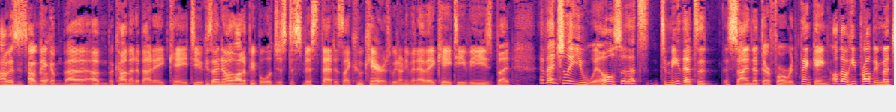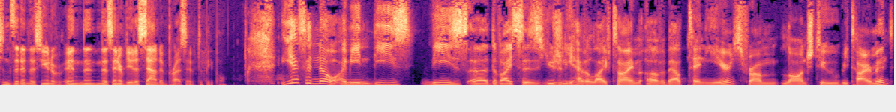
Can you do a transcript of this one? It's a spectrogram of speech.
I was just going to oh, make a, a, a, comment about 8K too, because I know a lot of people will just dismiss that as like, who cares? We don't even have 8K TVs, but eventually you will. So that's to me, that's a, a sign that they're forward thinking. Although he probably mentions it in this uni- in, in, this interview to sound impressive to people. Yes and no. I mean, these these uh, devices usually have a lifetime of about 10 years from launch to retirement,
